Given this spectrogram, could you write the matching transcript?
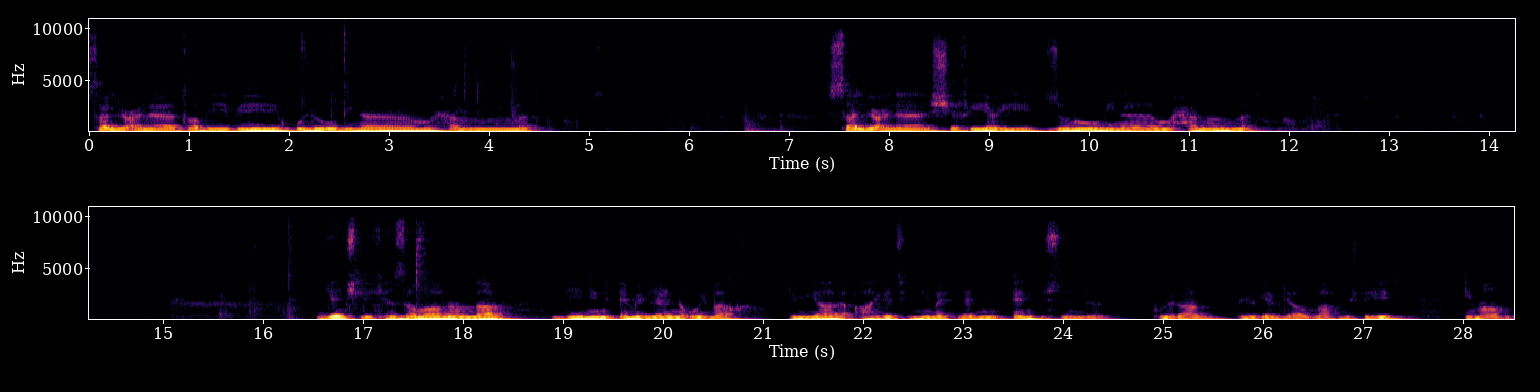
صلوا على طبيب قلوبنا محمد صلوا على شفيع ذنوبنا محمد Gençlik zamanında dinin emirlerine uymak, dünya ve ahiret nimetlerinin en üstündür buyuran Büyük Evliyaullah Müjdehid İmam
